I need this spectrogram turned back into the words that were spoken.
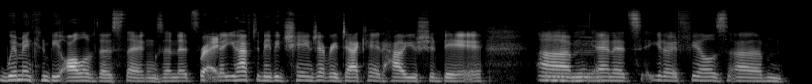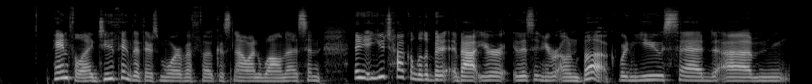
women can be all of those things, and it's right. that you have to maybe change every decade how you should be. Um, mm-hmm. And it's you know it feels. Um, painful. I do think that there's more of a focus now on wellness, and, and you talk a little bit about your this in your own book when you said um,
